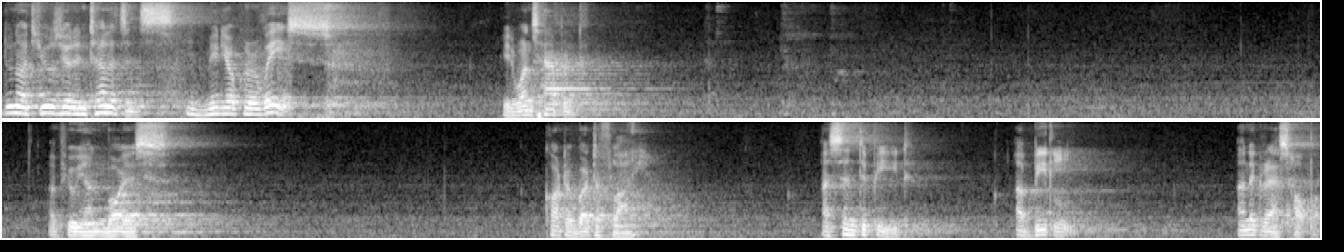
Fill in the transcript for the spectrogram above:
Do not use your intelligence in mediocre ways. It once happened. A few young boys caught a butterfly, a centipede, a beetle and a grasshopper.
